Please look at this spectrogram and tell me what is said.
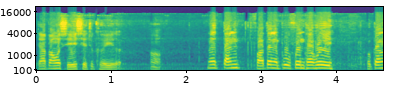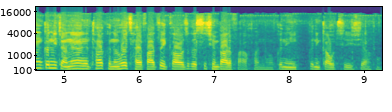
大家帮我写一写就可以了哦。那单罚单的部分，他会，我刚刚跟你讲那样，他可能会裁罚最高这个四千八的罚款哦，跟你跟你告知一下哦。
